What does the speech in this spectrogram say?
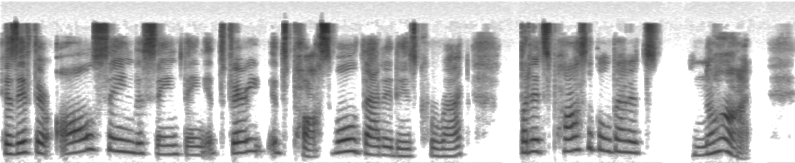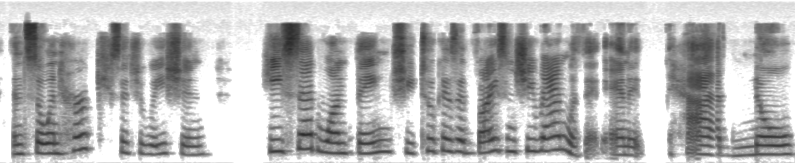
because if they're all saying the same thing it's very it's possible that it is correct but it's possible that it's not. And so in her situation he said one thing she took his advice and she ran with it and it had no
